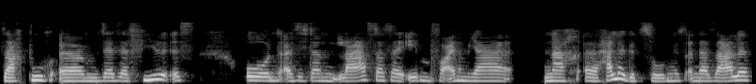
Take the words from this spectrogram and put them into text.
Sachbuch, ähm, sehr, sehr viel ist. Und als ich dann las, dass er eben vor einem Jahr nach äh, Halle gezogen ist, an der Saale,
